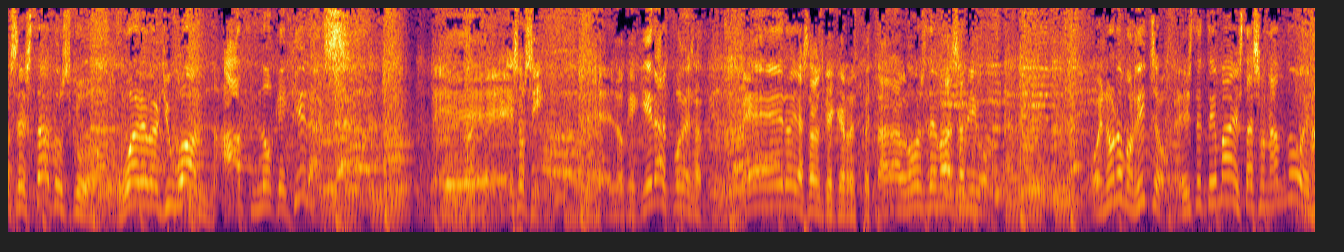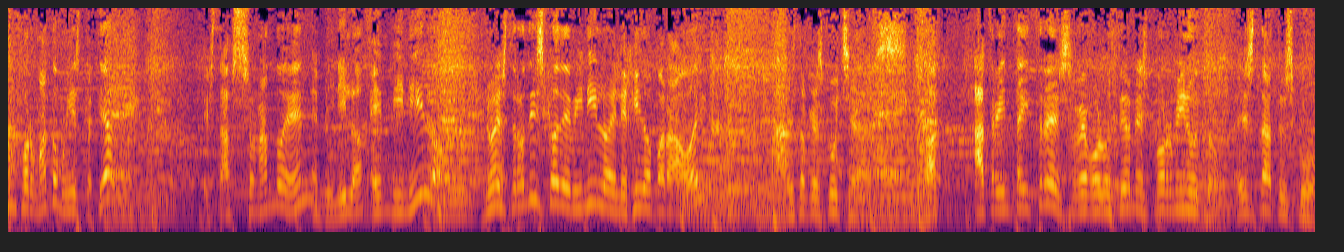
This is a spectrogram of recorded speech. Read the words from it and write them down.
Los status quo, whatever you want, haz lo que quieras. Eh, eso sí, eh, lo que quieras puedes hacer, pero ya sabes que hay que respetar a los demás, amigo. Pues no lo hemos dicho, este tema está sonando en un formato muy especial. Está sonando en... En vinilo. En vinilo. Nuestro disco de vinilo elegido para hoy. Esto que escuchas. A, a 33 revoluciones por minuto. Status quo.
